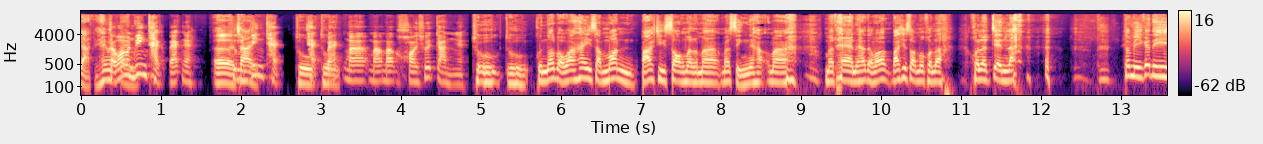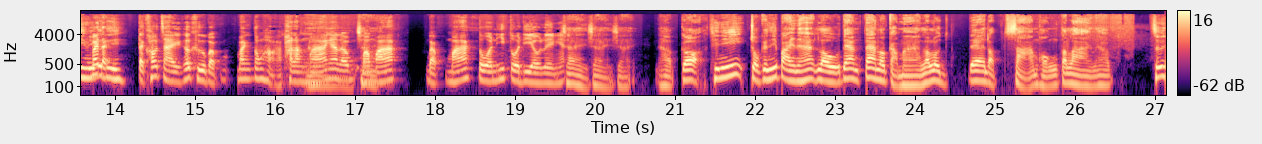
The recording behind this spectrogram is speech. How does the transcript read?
อยากให้มันแต่ว่ามันเป็วิ่ง track back ไงเออคือมัใช่วิ่ง track ถูก track ถูก backมามามาคอยช่วยกันไงถูกถูกคุณน็อตบอกว่าให้ summon ปาร์คชีซองมามามาสิงนะครับมามาแทนนะครับแต่ว่าปาร์คชีซองมันคนละคนละ gen ละถ้ามีก็ดีมีไม่ก็แต่ดี แต่เข้าใจก็คือแบบมันต้องหาพลังม้าไงแล้วใช่มา mark แบบ mark ตัวนี้ตัวเดียวเลยเงี้ยใช่ใช่ใช่นะครับ ก็ทีนี้จบกันนี้ไปนะฮะเราแต้มแต้มเรากลับมา แล้วเราได้อันดับ 3 ของตารางนะครับ ซึ่ง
